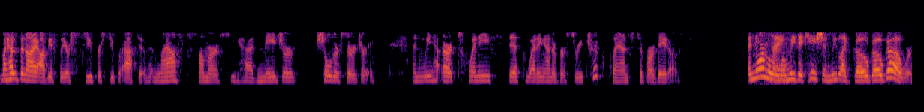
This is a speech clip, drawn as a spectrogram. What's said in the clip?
my husband and I obviously are super, super active. And last summer, he had major shoulder surgery. And we had our 25th wedding anniversary trip planned to Barbados. And normally when we vacation, we like go, go, go. We're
